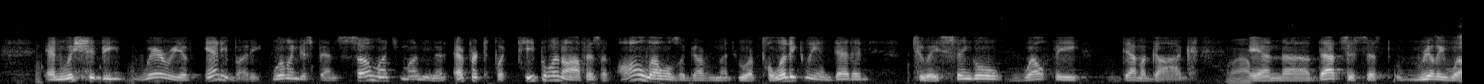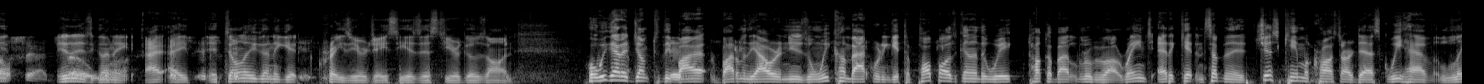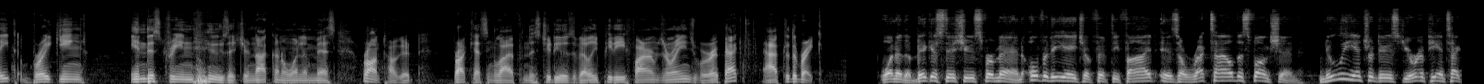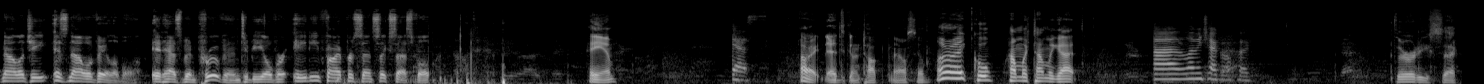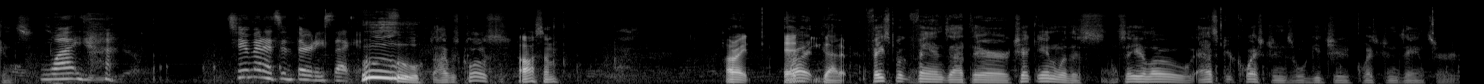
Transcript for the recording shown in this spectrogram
And we should be wary of anybody willing to spend so much money in an effort to put people in office at all levels of government who are politically indebted to a single wealthy demagogue. Wow. And uh, that's just, just really well said. It So, is going uh, to. I, I, it's- it's, it's- only going to get crazier, JC, as this year goes on. Well, we got to jump to the bottom of the hour news. When we come back, we're going to get to Paw Paw's Gun of the Week, talk about a little bit about range etiquette, and something that just came across our desk. We have late breaking industry news that you're not going to want to miss. We're on target, broadcasting live from the studios of LEPD Firearms and Range. We're right back after the break. One of the biggest issues for men over the age of 55 is erectile dysfunction. Newly introduced European technology is now available. It has been proven to be over 85% successful. Hey, Em. Yes. All right, Ed's going to talk now. So, all right, cool. How much time we got? Uh, let me check real quick. 30 seconds. One. Two minutes and thirty seconds. Ooh, I was close. Awesome. All right, Ed, All right. you got it. Facebook fans out there, check in with us. Say hello. Ask your questions. We'll get your questions answered.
